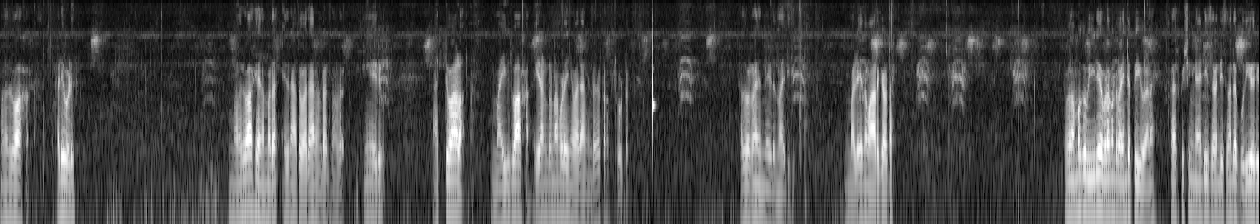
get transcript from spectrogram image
മണൽവാഹ. അടിപൊളി. മണൽവാഹയെ നമ്മുടെ ഇതിനകത്ത് വരാനുണ്ടായിരുന്നത്. ഇനി ഒരു അറ്റുവാള മയിൽവാഹ. ഈ രണ്ടെണ്ണം കൂടെ ഇനി വരാനുണ്ട് കേട്ടോ ഷൂട്ട്. അതുകൊണ്ട് തന്നെ ഇടുന്നതായിരിക്കും. മഴയൊന്ന് മാറിക്കോട്ടെ. അപ്പോൾ നമുക്ക് വീഡിയോ ഇവിടെ കൊണ്ട് വൈൻഡപ്പ് ചെയ്യുവാണ്. ഫയർ ഫിഷിംഗ് നയന്റീൻ സെവന്റി സെവന്റെ പുതിയൊരു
